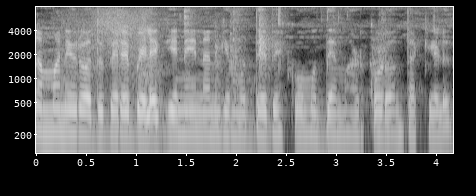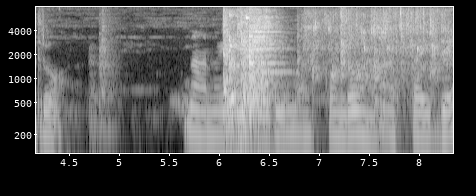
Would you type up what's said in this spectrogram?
ನಮ್ಮ ಮನೆಯವರು ಅದು ಬೇರೆ ಬೆಳಗ್ಗೆನೇ ನನಗೆ ಮುದ್ದೆ ಬೇಕು, ಮುದ್ದೆ ಮಾಡಿಕೊಡು ಅಂತ ಕೇಳಿದ್ರು. ನಾನು ಎಲ್ಲ ರೆಡಿ ಮಾಡಿಕೊಂಡು ಮಾಡ್ತಾಯಿದ್ದೆ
